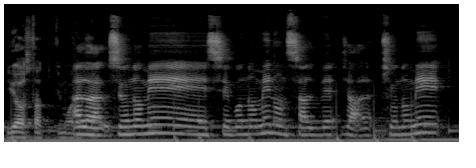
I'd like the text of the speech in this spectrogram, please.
Io ho stato timore. Allora, secondo me, secondo me non salve... Cioè, secondo me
